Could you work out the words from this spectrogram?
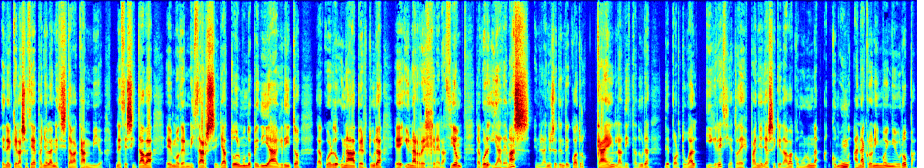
en el que la sociedad española necesitaba cambio, necesitaba eh, modernizarse, ya todo el mundo pedía a gritos, ¿de acuerdo?, una apertura eh, y una regeneración, ¿de acuerdo? Y además, en el año 74 caen las dictaduras de Portugal y Grecia, entonces España ya se quedaba como, una, como un anacronismo en Europa.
